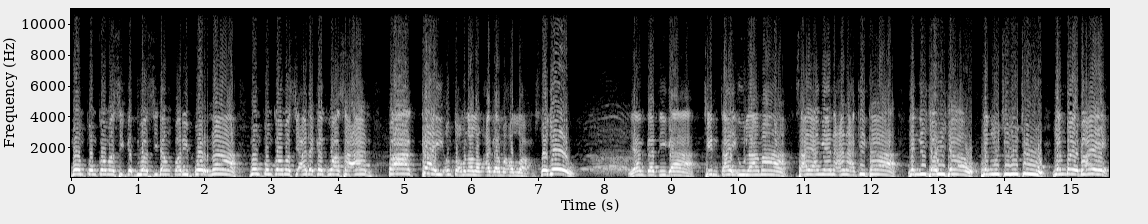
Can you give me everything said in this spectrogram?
mumpung kau masih kedua sidang paripurna, mumpung kau masih ada kekuasaan, pakai untuk menolong agama Allah. Setuju? Yang ketiga, cintai ulama, sayangi anak-anak kita yang hijau-hijau, yang lucu-lucu, yang baik-baik.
